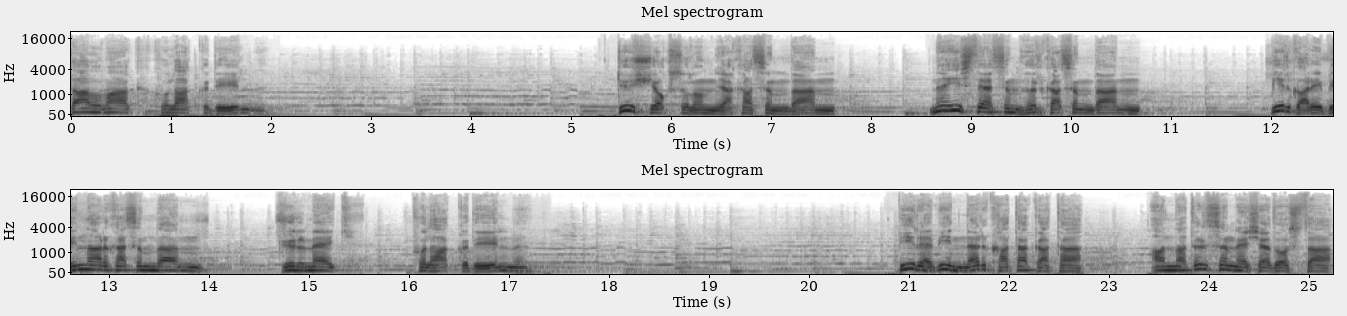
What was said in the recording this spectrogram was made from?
dalmak kul hakkı değil mi? Düş yoksulun yakasından, ne istersin hırkasından, bir garibin arkasından gülmek kul hakkı değil mi? Bire binler kata kata anlatırsın eşe dosta,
